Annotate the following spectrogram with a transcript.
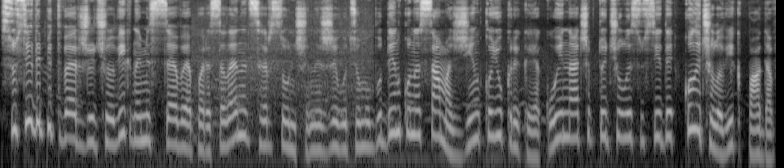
Сусіди підтверджують, чоловік не місцевий, а переселенець з Херсонщини. Жив у цьому будинку не сам, а з жінкою, крики якої начебто чули сусіди, коли чоловік падав.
